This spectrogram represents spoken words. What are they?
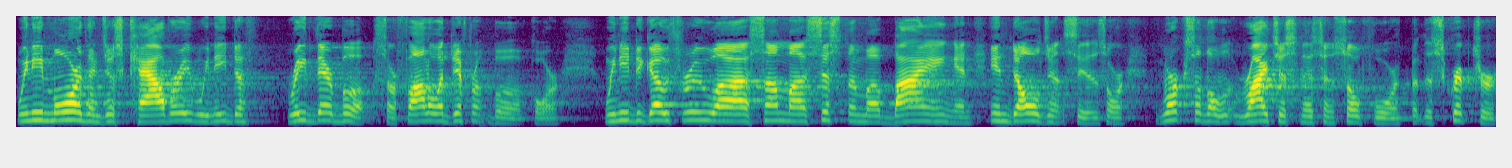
We need more than just Calvary. We need to read their books or follow a different book or we need to go through uh, some uh, system of buying and indulgences or works of the righteousness and so forth. But the scripture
